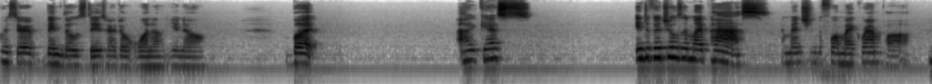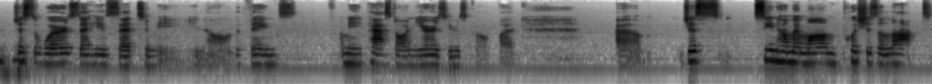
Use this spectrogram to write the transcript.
course, there have been those days where I don't want to, you know, but I guess individuals in my past, I mentioned before my grandpa, Mhm. just the words that he has said to me, you know, the things. I mean, he passed on years, years ago, but um, just seeing how my mom pushes a lot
